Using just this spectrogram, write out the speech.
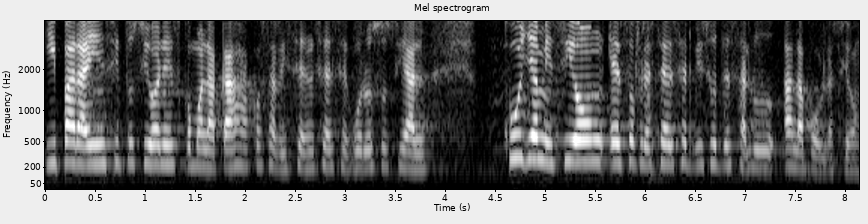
y para instituciones como la Caja Costarricense de Seguro Social, cuya misión es ofrecer servicios de salud a la población.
